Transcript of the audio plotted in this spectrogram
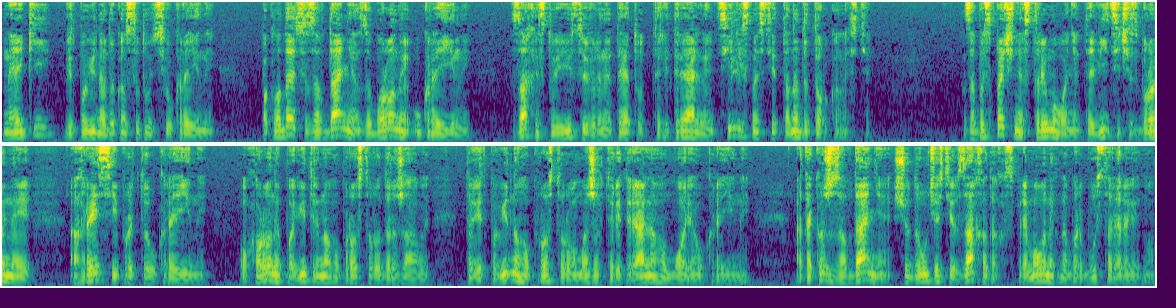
на які, відповідно до Конституції України, покладаються завдання з оборони України, захисту її суверенітету, територіальної цілісності та недоторканості, забезпечення стримування та відсічі збройної агресії проти України, охорони повітряного простору держави та відповідного простору в межах територіального моря України, а також завдання щодо участі в заходах, спрямованих на боротьбу з тероризмом.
